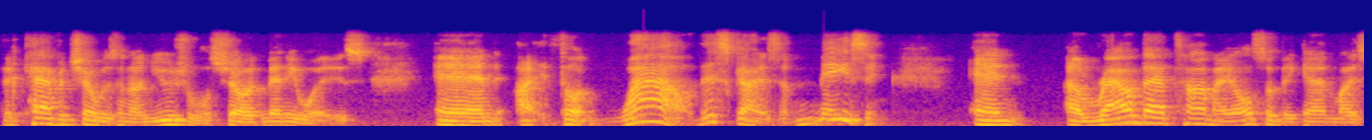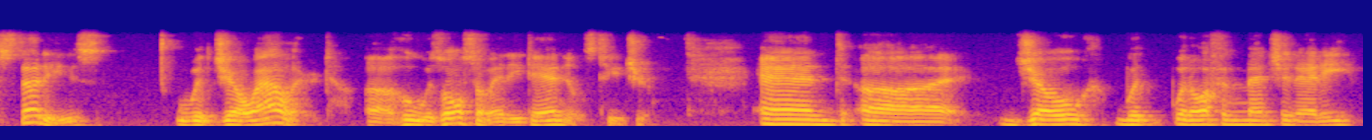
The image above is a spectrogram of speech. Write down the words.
the Cavett show was an unusual show in many ways. And I thought, wow, this guy is amazing. And around that time, I also began my studies with Joe Allard, uh, who was also Eddie Daniels' teacher. And uh, Joe would, would often mention Eddie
